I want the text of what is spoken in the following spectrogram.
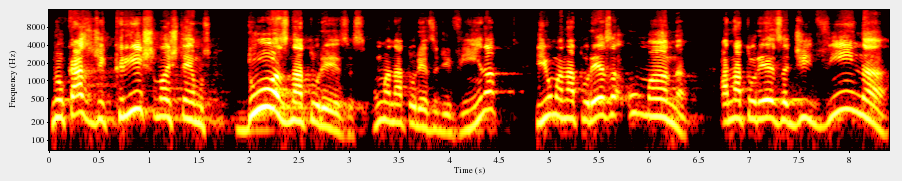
No caso de Cristo, nós temos duas naturezas: uma natureza divina e uma natureza humana. A natureza divina,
